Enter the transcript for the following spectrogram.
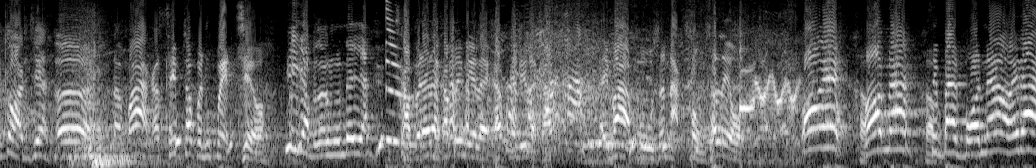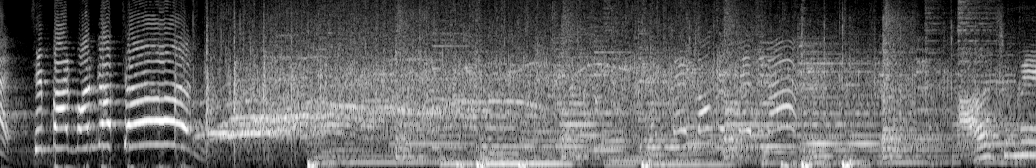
ยก่อนเชียวเออแต่บ้ากระซิบถ้าเป็นเป็ดเชียวพี่กลับไปตรงนู้นได้ยังกลับไปได้แล้วครับไม่มีอะไรครับแค่นี้แหละครับไอ้บ้าปูสนักส่งซะเร็วโอเคพร้อมนะ 18ฝนนะเอาให้ได้ 18ฝนครับเชิญเต้นร้องเต็มๆนะอาจจะมี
